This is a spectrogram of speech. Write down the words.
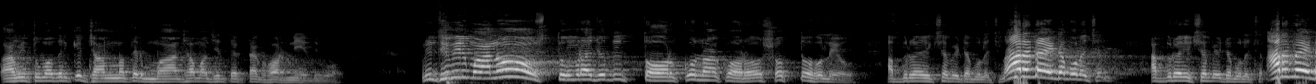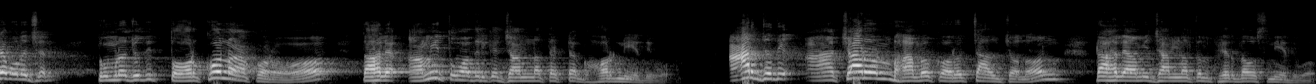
আমি তোমাদেরকে জান্নাতের মাঝামাঝিতে একটা ঘর নিয়ে দেব। পৃথিবীর মানুষ, তোমরা যদি তর্ক না করো, সত্য হলেও। আব্দুর রাহিক সাহেব এটা বলেছেন। আরে না, এটা বলেছেন। আব্দুর রাহিক সাহেব এটা বলেছেন। আরে না, এটা বলেছেন। তোমরা যদি তর্ক না করো তাহলে আমি তোমাদেরকে জান্নাতে একটা ঘর নিয়ে দেব। আর যদি আচরণ ভালো করো, চালচলন, তাহলে আমি জান্নাতুল ফেরদাউস নিয়ে দেব।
